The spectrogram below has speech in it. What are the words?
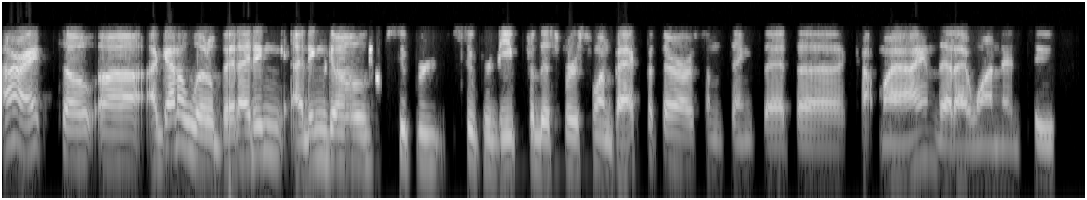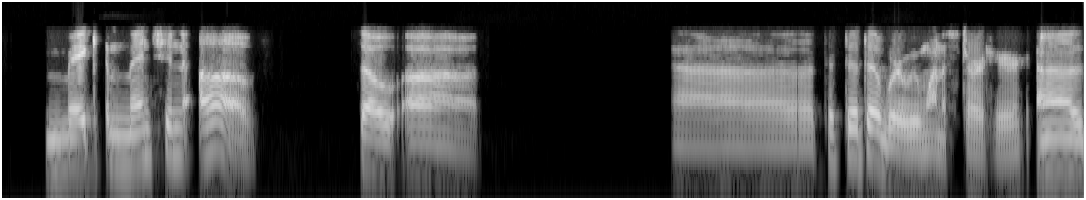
All right. So, uh, I got a little bit. I didn't. I didn't go super super deep for this first one back, but there are some things that uh, caught my eye and that I wanted to make a mention of. So, uh, uh, da, da, da, where we want to start here? Uh,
